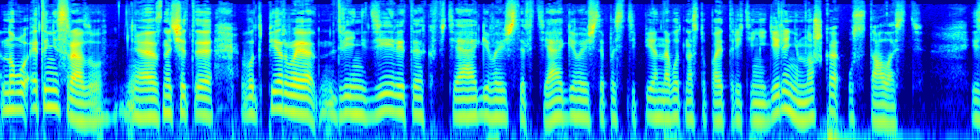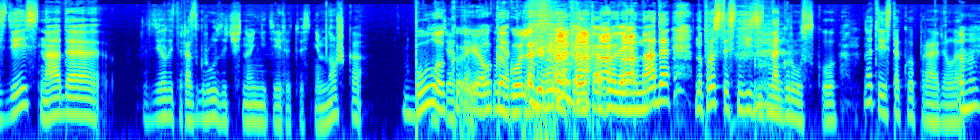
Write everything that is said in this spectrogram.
Но это не сразу. Э, Значит, э, вот первые две недели ты так втягиваешься, втягиваешься постепенно. Вот наступает третья неделя, немножко усталость. И здесь надо сделать разгрузочную неделю, то есть немножко Булок и Нет, алкоголя. булок и алкоголя не надо, но просто снизить нагрузку. Ну, это есть такое правило. Ага.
